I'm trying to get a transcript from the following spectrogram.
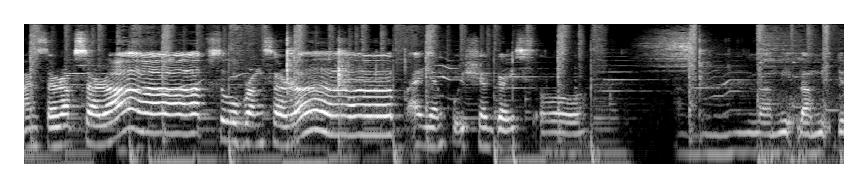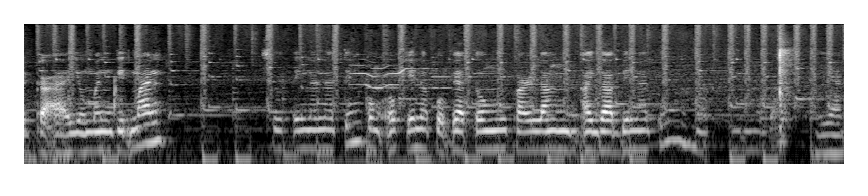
Ang sarap-sarap! Sobrang sarap! Ayan po siya guys. Oh. Ang lami-lami jud kaayo man gid man. So tingnan natin kung okay na po ba itong karlang ay gabi natin. Ayan.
